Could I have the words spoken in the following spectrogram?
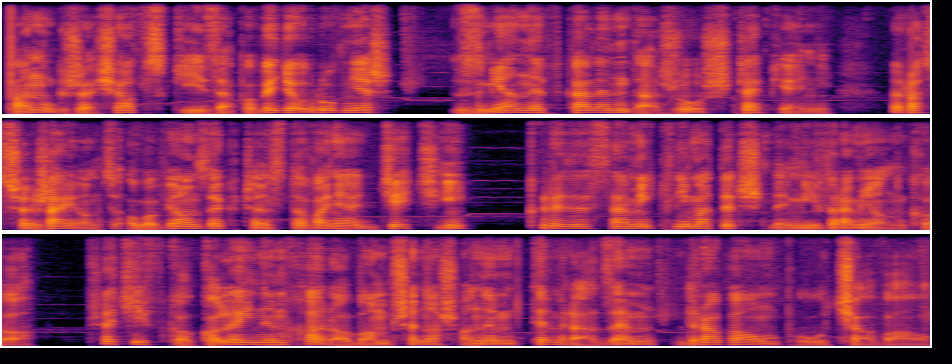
Pan Grzesiowski zapowiedział również zmiany w kalendarzu szczepień, rozszerzając obowiązek częstowania dzieci kryzysami klimatycznymi w ramionko, przeciwko kolejnym chorobom przenoszonym tym razem drogą płciową.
